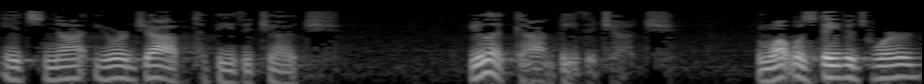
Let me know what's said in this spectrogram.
It's not your job to be the judge. You let God be the judge. And what was David's words?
